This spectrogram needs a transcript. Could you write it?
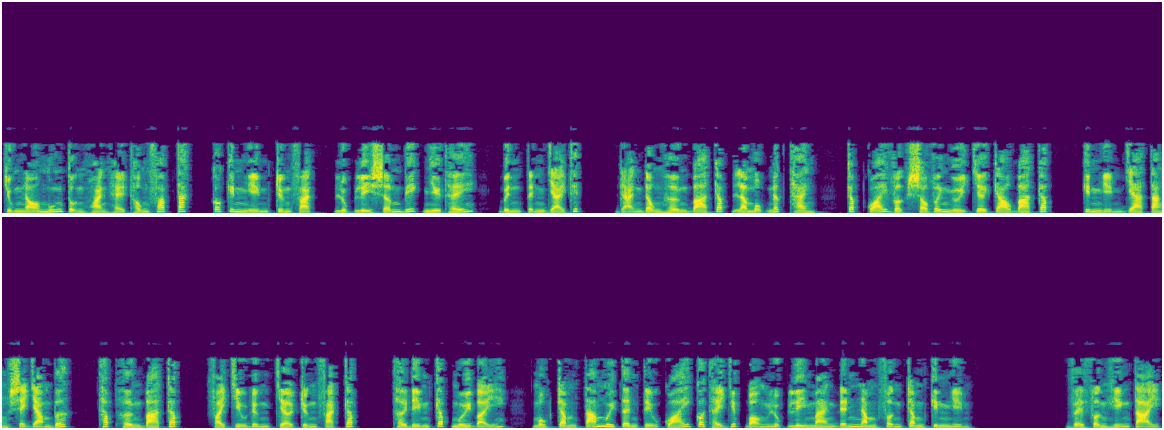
chúng nó muốn tuần hoàn hệ thống pháp tắc, có kinh nghiệm trừng phạt, Lục Ly sớm biết như thế, bình tĩnh giải thích, rạng đông hơn 3 cấp là một nấc thang, cấp quái vật so với người chơi cao 3 cấp, kinh nghiệm gia tăng sẽ giảm bớt, thấp hơn 3 cấp, phải chịu đựng chờ trừng phạt cấp, thời điểm cấp 17, 180 tên tiểu quái có thể giúp bọn Lục Ly mang đến 5% kinh nghiệm. Về phần hiện tại,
